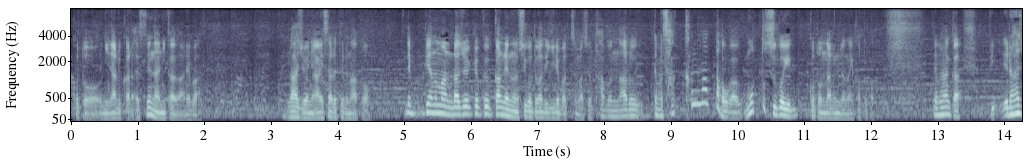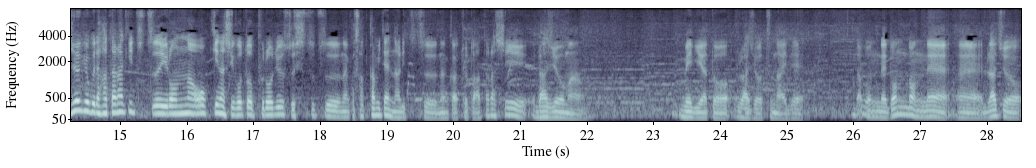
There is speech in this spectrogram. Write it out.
ことになるからですね、何かがあれば。ラジオに愛されてるなと。で、ピアノマン、ラジオ局関連の仕事ができればって言いますよ。多分なる、でも作家になった方がもっとすごいことになるんじゃないかとか。でもなんか、ラジオ局で働きつついろんな大きな仕事をプロデュースしつつなんか作家みたいになりつつなんかちょっと新しいラジオマンメディアとラジオをつないで多分ねどんどんね、えーラジオ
